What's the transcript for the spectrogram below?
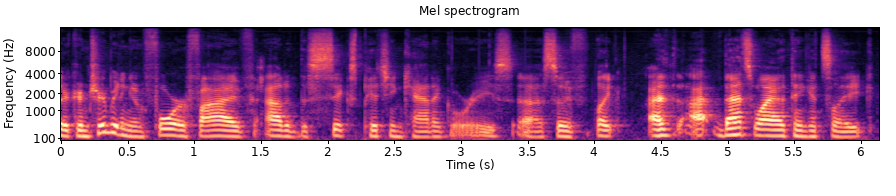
they're contributing in four or five out of the six pitching categories. Uh, so if like I, I, that's why I think it's like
